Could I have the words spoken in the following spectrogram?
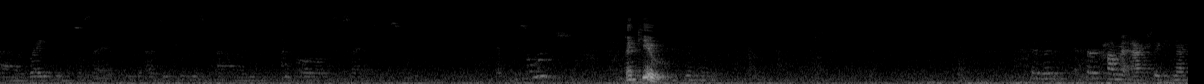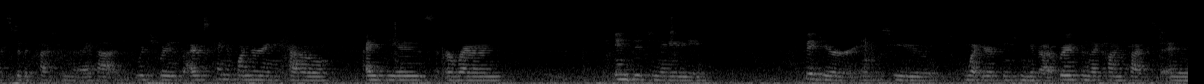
a writing society as it is um, an oral society. So, thank you so much. Thank you. So the, her comment actually connects to the question that I had, which was I was kind of wondering how ideas around indigeneity figure into what you're thinking about, both in the context of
